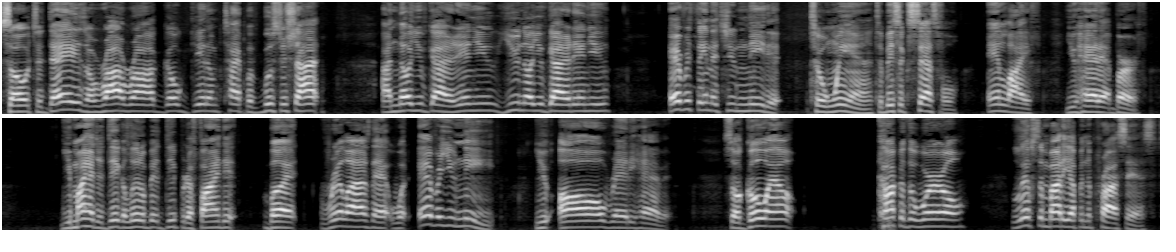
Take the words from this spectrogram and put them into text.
So today's a rah rah go get 'em type of booster shot. I know you've got it in you. You know you've got it in you. Everything that you needed to win, to be successful in life, you had at birth. You might have to dig a little bit deeper to find it, but realize that whatever you need, you already have it. So go out, conquer the world, lift somebody up in the process.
